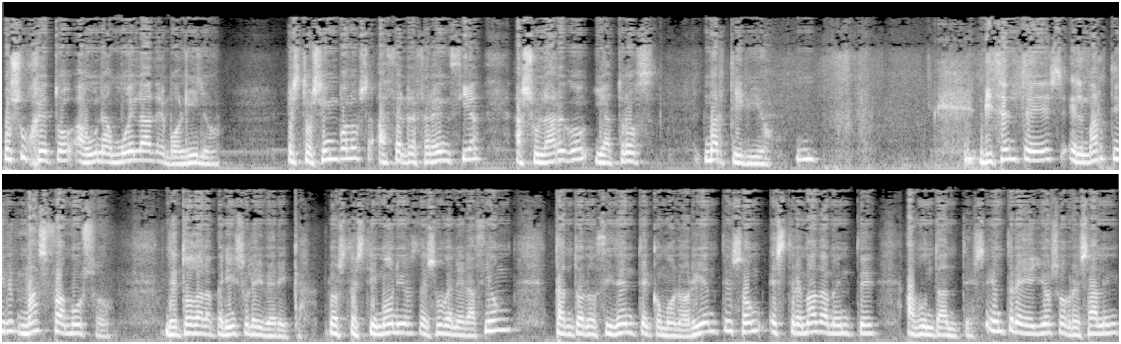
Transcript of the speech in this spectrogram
o sujeto a una muela de molino. Estos símbolos hacen referencia a su largo y atroz martirio. Vicente es el mártir más famoso de toda la península ibérica. Los testimonios de su veneración, tanto en Occidente como en Oriente, son extremadamente abundantes. Entre ellos sobresalen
